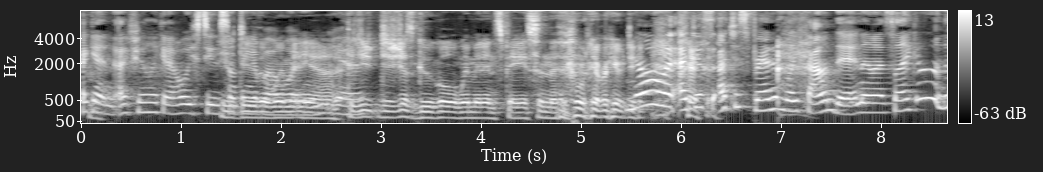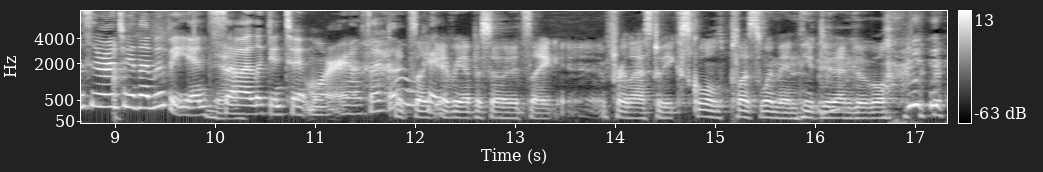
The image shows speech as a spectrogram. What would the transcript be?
Again, I feel like I always do something do about women, women. yeah. Did you did you just Google women in space and then whatever you're doing? No, I I just I just randomly found it and I was like, oh, this reminds me of that movie, and so I looked into it more and I was like, oh, It's okay. like every episode. It's like uh, for last week, school plus women. You do that in Google.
